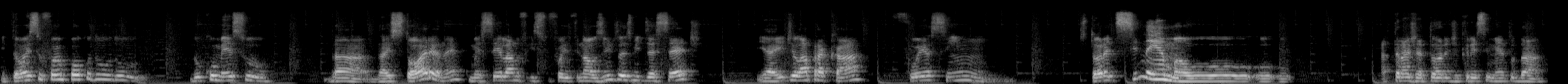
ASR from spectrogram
então, esse foi um pouco do, do, do começo da, da história, né? Comecei lá, no, isso foi finalzinho de 2017, e aí de lá para cá foi assim, história de cinema, o, o, a trajetória de crescimento da,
